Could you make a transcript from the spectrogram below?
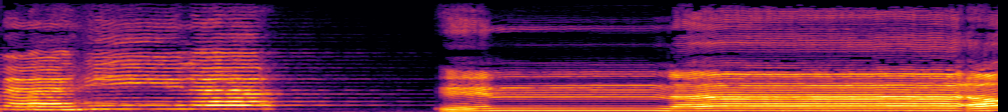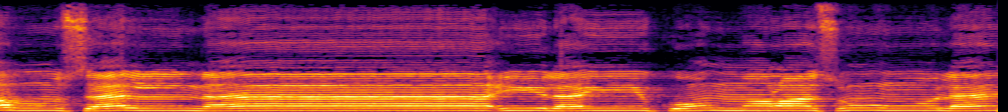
مهيلا إنا أرسلنا إليكم رسولا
